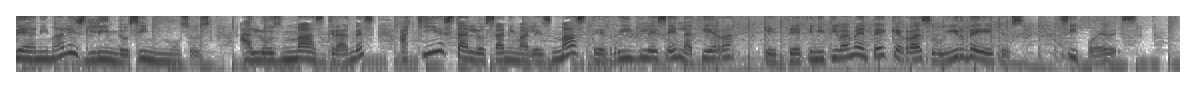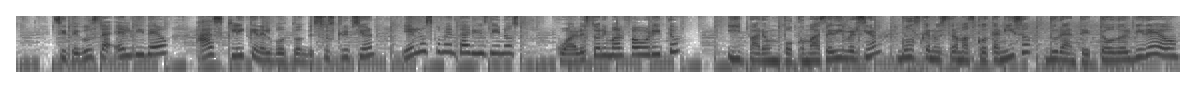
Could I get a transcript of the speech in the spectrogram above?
De animales lindos y mimosos a los más grandes, aquí están los animales más terribles en la Tierra que definitivamente querrás huir de ellos, si puedes. Si te gusta el video, haz clic en el botón de suscripción y en los comentarios dinos cuál es tu animal favorito. Y para un poco más de diversión, busca nuestra mascota Niso durante todo el video.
